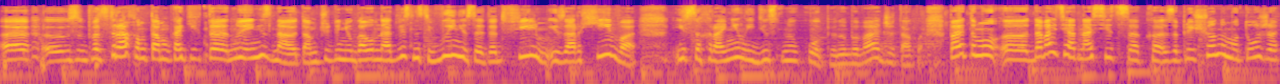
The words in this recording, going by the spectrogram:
э, э, под страхом там каких-то, ну, я не знаю, там чуть ли не уголовной ответственности вынес этот фильм из архива и сохранил единственную копию. Ну, бывает же такое. Поэтому э, давайте относиться к запрещенному тоже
